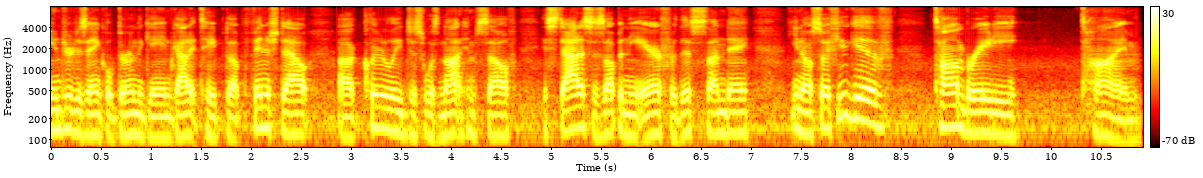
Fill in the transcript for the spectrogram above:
injured his ankle during the game, got it taped up, finished out. Uh, clearly, just was not himself. His status is up in the air for this Sunday. You know, so if you give Tom Brady time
